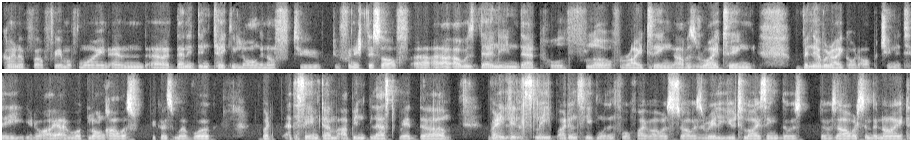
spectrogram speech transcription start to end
kind of uh, frame of mind, and uh, then it didn't take me long enough to to finish this off. Uh, I, I, was then in that whole flow of writing. I was writing whenever I got opportunity. You know, I, I work long hours because of my work, but at the same time, I've been blessed with uh, very little sleep. I don't sleep more than four or five hours, so I was really utilizing those those hours in the night,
